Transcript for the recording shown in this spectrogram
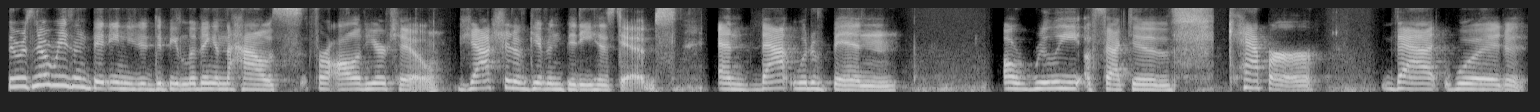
There was no reason Bitty needed to be living in the house for all of year two. Jack should have given Bitty his dibs. And that would have been a really effective capper that would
